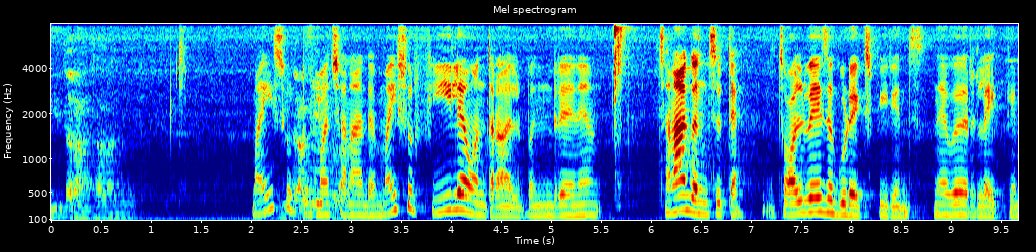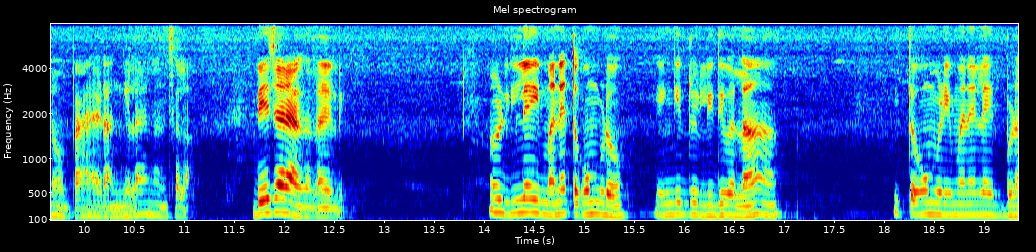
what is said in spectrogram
ಈ ಥರ ಅನ್ಸಲ್ಲ ಮೈಸೂರು ತುಂಬ ಚೆನ್ನಾಗಿದೆ. ಮೈಸೂರು ಫೀಲೇ ಒಂಥರ ಅಲ್ಲಿ ಬಂದ್ರೇ ಚೆನ್ನಾಗಿ ಅನಿಸುತ್ತೆ. It's always a good experience never like ಏನೋ ಬ್ಯಾಡ್ ಹಂಗೆಲ್ಲ ಏನು ಅನ್ಸಲ್ಲ. ಬೇಜಾರೇ ಆಗಲ್ಲ ಇಲ್ಲಿ. ನೋಡಿ ಇಲ್ಲೇ ಈ ಮನೆ ತೊಗೊಂಬಿಡು. ಹೆಂಗಿದ್ರು ಇಲ್ಲಿದ್ದೀವಲ್ಲ ಇದು ತೊಗೊಂಬಿಡಿ ಮನೇಲೇ ಇದ್ಬಿಡ.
